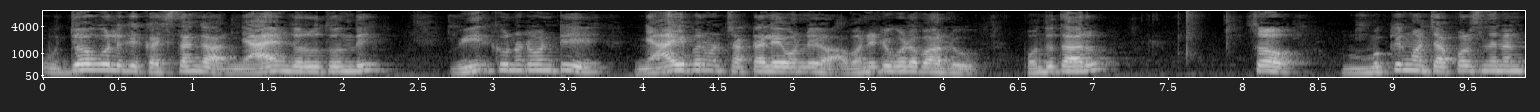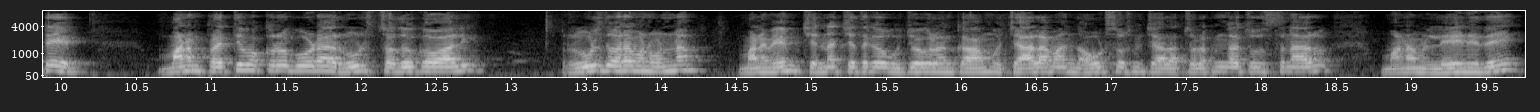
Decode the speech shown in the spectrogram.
ఉద్యోగులకి ఖచ్చితంగా న్యాయం జరుగుతుంది. వీరికి ఉన్నటువంటి న్యాయపరమైన చట్టాలు ఏమన్నాయో అవన్నిటి కూడా వాళ్ళు పొందుతారు. సో ముఖ్యంగా మనం చెప్పాల్సింది ఏంటంటే మనం ప్రతి ఒక్కరూ కూడా రూల్స్ చదువుకోవాలి. రూల్ ద్వారా మనం ఉన్నాం. మనం ఏం చిన్న చితగా ఉద్యోగులం కాము. చాలామంది అవుట్ సోర్సింగ్ చాలా చులకంగా చూస్తున్నారు. మనం లేనిదే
